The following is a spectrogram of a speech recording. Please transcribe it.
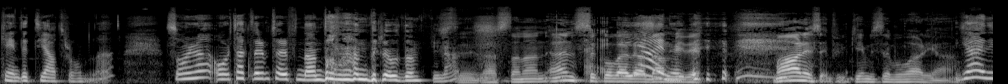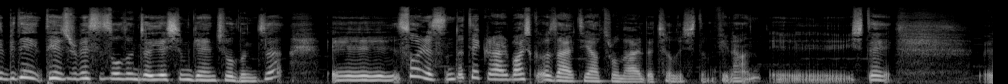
Kendi tiyatromla. Sonra ortaklarım tarafından dolandırıldım filan. İşte rastlanan en sık olaylardan Yani. biri. Maalesef ülkemizde bu var ya. Yani bir de tecrübesiz olunca, yaşım genç olunca e, sonrasında tekrar başka özel tiyatrolarda çalıştım filan. E, işte e,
